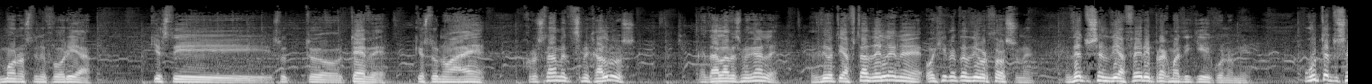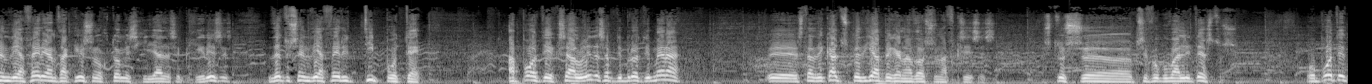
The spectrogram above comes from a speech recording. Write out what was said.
μόνο στην εφορία και στη, στο το ΤΕΒΕ και στον ΟΑΕ. Χρωστάμε τις Μιχαλούς. Κατάλαβες μεγάλε διότι αυτά δεν λένε όχι να τα διορθώσουν δεν τους ενδιαφέρει η πραγματική οικονομία. Ούτε τους ενδιαφέρει αν θα κλείσουν 8.500 επιχειρήσεις. Δεν τους ενδιαφέρει τίποτε. Από ό,τι εξάλλου είδες από την πρώτη μέρα ε, στα δικά τους παιδιά πήγαν να δώσουν αυξήσεις στους ε, ψηφοκουβαλιτές τους. Οπότε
